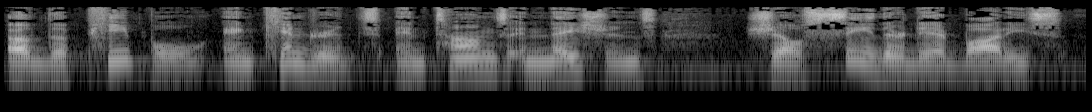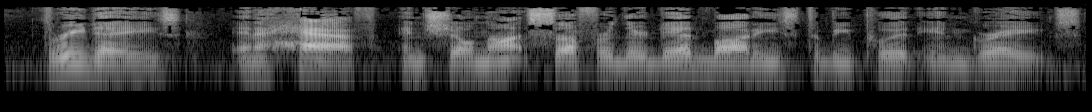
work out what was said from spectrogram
of the people and kindreds and tongues and nations, shall see their dead bodies three days and a half, and shall not suffer their dead bodies to be put in graves.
